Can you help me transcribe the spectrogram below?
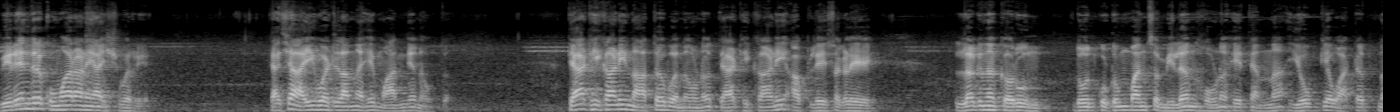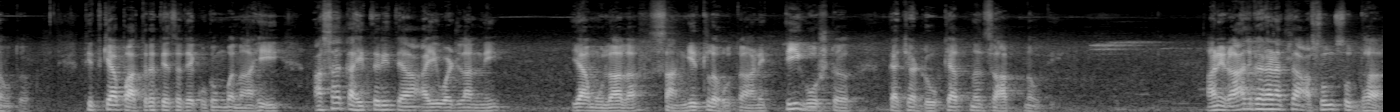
वीरेंद्र कुमार आणि ऐश्वर्य त्याच्या आईवडिलांना हे मान्य नव्हतं. त्या ठिकाणी नातं बनवणं त्या ठिकाणी आपले सगळे लग्न करून दोन कुटुंबांचं मिलन होणं हे त्यांना योग्य वाटत नव्हतं. तितक्या पात्रतेचं ते कुटुंब नाही असा काहीतरी त्या आईवडिलांनी या मुलाला सांगितलं होतं आणि ती गोष्ट त्याच्या डोक्यातनं जात नव्हती. आणि राजघराण्यातला असूनसुद्धा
